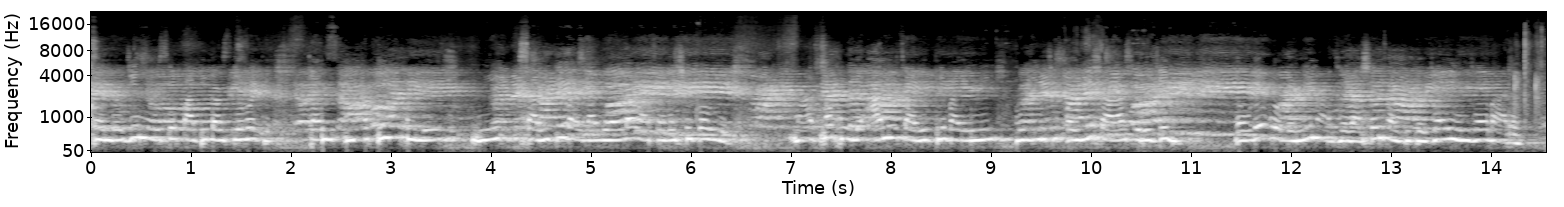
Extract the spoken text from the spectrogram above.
खंडोजी नेवसे पाटील असले होते. महात्मा फुले मी सावित्रीबाईला लिहायला वाचायला शिकवले. महात्मा फुले आणि सावित्रीबाईंनी मुलांची पहिली शाळा सुरू केली. एवढे बोलून मी माझे भाषण सांगितले जय हिंद जय भारत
